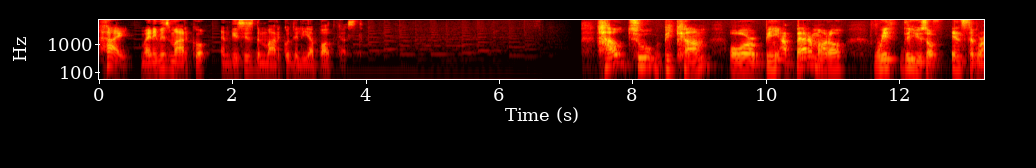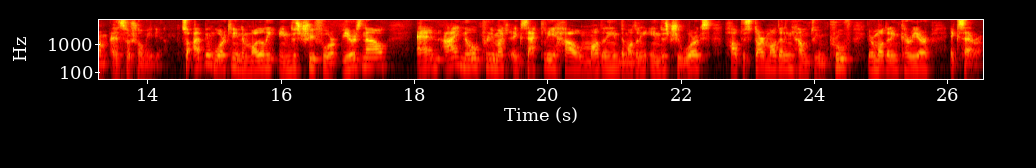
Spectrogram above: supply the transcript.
Hi, my name is Marco, and this is the Marco Delia podcast. How to become or be a better model with the use of Instagram and social media. So, I've been working in the modeling industry for years now, and I know pretty much exactly how modeling, the modeling industry works, how to start modeling, how to improve your modeling career, etc.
